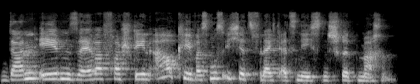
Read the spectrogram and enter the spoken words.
dann eben selber verstehen, ah, okay, was muss ich jetzt vielleicht als nächsten Schritt machen?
